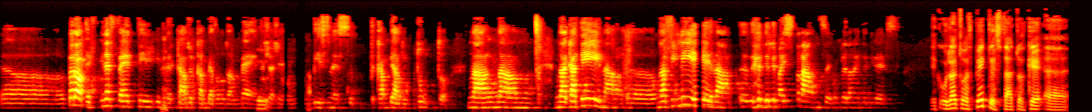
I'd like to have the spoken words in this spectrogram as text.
Uh, però in effetti il mercato è cambiato totalmente, cioè c'è un business cambiato in tutto, una, una, una catena, uh, una filiera uh, delle maestranze completamente diverse. Ecco, un altro aspetto è stato che eh,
